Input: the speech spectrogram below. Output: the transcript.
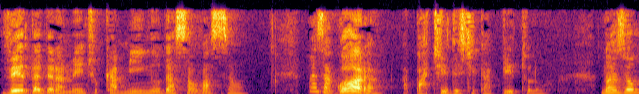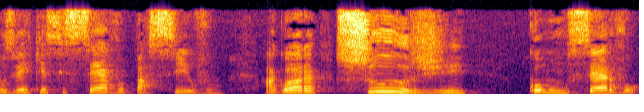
verdadeiramente o caminho da salvação. Mas agora, a partir deste capítulo, nós vamos ver que esse servo passivo agora surge como um servo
